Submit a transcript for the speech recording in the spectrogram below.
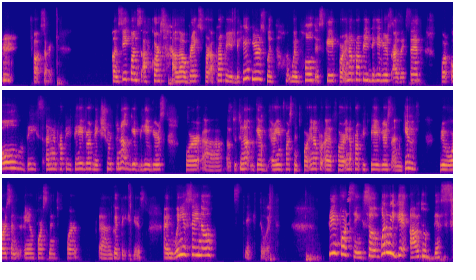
oh, sorry. Consequence, of course, allow breaks for appropriate behaviors, with withhold escape for inappropriate behaviors. As I said, for all these inappropriate behavior, make sure to not give behaviors for, uh, to, to not give reinforcement for, uh, for inappropriate behaviors and give rewards and reinforcement for uh, good behaviors. And when you say no, stick to it. Reinforcing, so what do we get out of this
